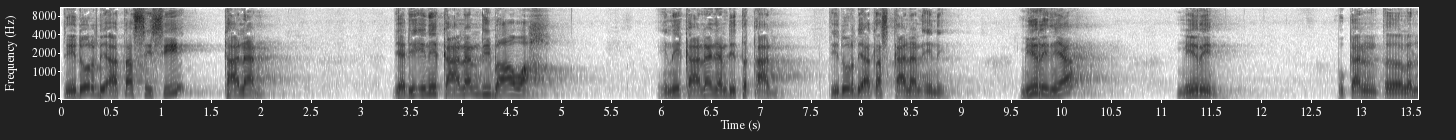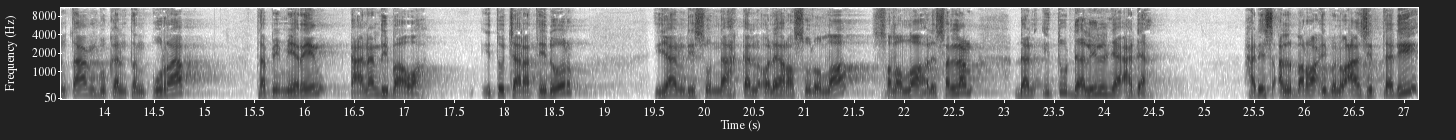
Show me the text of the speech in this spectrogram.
Tidur di atas sisi kanan. Jadi ini kanan di bawah. Ini kanan yang ditekan. Tidur di atas kanan ini. Miring ya. Miring. Bukan telentang, bukan tengkurap, tapi miring kanan di bawah. Itu cara tidur yang disunnahkan oleh Rasulullah sallallahu alaihi wasallam dan itu dalilnya ada. Hadis Al-Bara ibnu Azib tadi,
